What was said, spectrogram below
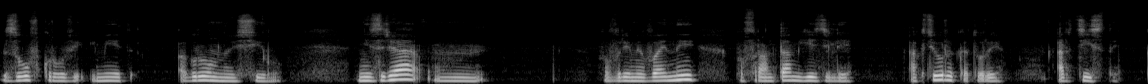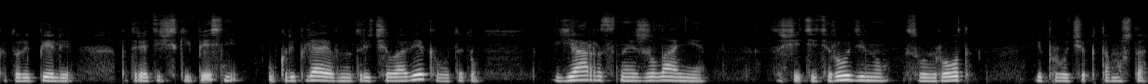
зов крови имеет огромную силу. Не зря во время войны по фронтам ездили актеры, которые, артисты, которые пели патриотические песни, укрепляя внутри человека вот это яростное желание – защитить родину, свой род и прочее, потому что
